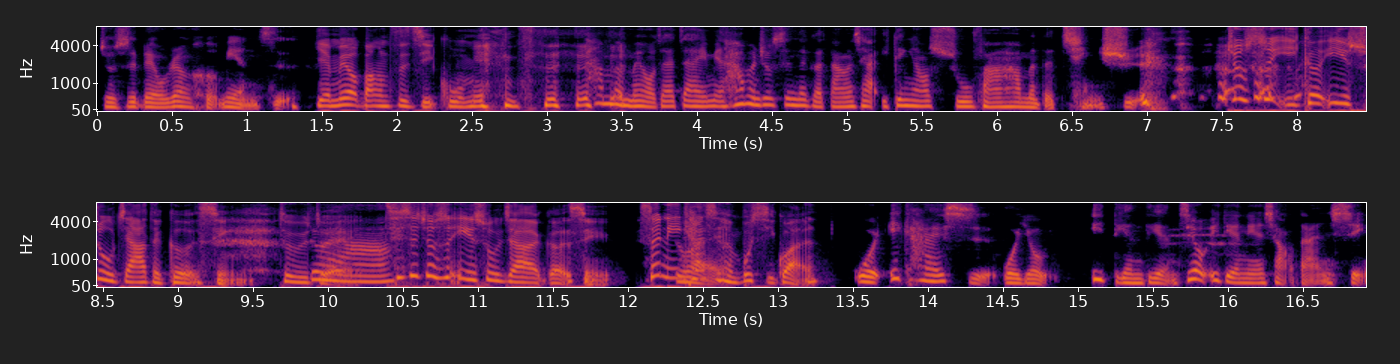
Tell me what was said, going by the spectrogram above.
就是留任何面子，也没有帮自己顾面子。他们没有在在意面，他们就是那个当下一定要抒发他们的情绪，就是一个艺术家的个性，对不对啊？其实就是艺术家的个性。所以你一开始很不习惯。我一开始我有一点点，只有一点点小担心。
